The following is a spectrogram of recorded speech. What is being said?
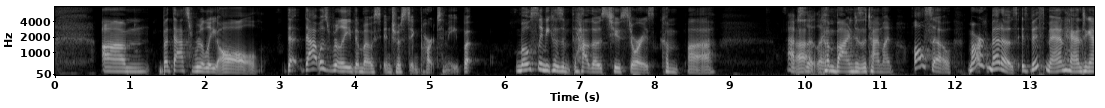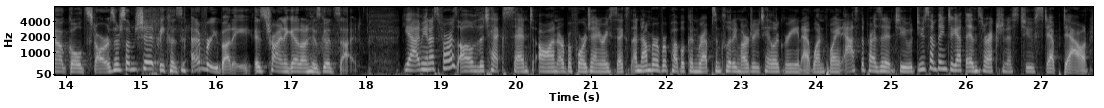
Um, but that's really all that that was really the most interesting part to me, but mostly because of how those two stories come. uh, Absolutely. uh, combined as a timeline. Also, Mark Meadows, is this man handing out gold stars or some shit? Because everybody is trying to get on his good side. Yeah, I mean, as far as all of the texts sent on or before January 6th, a number of Republican reps, including Marjorie Taylor Greene, at one point asked the president to do something to get the insurrectionists to step down.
